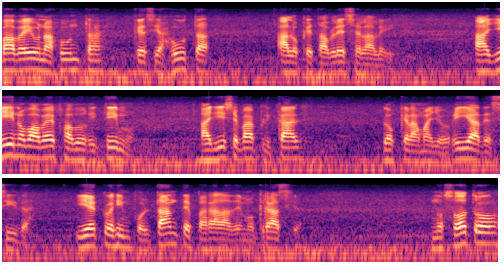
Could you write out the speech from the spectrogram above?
va a haber una junta que se ajusta a lo que establece la ley. Allí no va a haber favoritismo, allí se va a aplicar lo que la mayoría decida. Y esto es importante para la democracia. Nosotros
